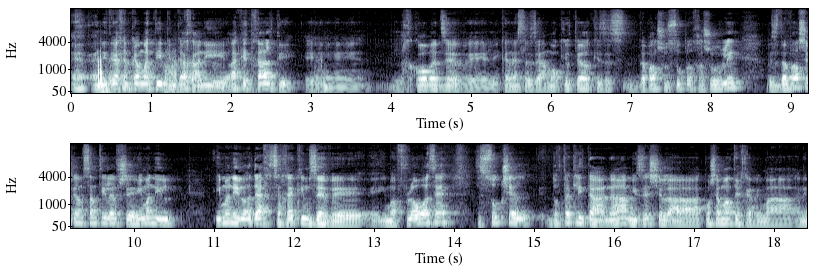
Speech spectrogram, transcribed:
אני אתן לכם כמה טיפים ככה, אני רק התחלתי אה, לחקור את זה ולהיכנס לזה עמוק יותר, כי זה דבר שהוא סופר חשוב לי, וזה דבר שגם שמתי לב שאם אני, אם אני לא יודע איך לשחק עם זה ועם הפלואו הזה, זה סוג של דופק לי את ההנאה מזה של ה... כמו שאמרתי לכם, ה, אני,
